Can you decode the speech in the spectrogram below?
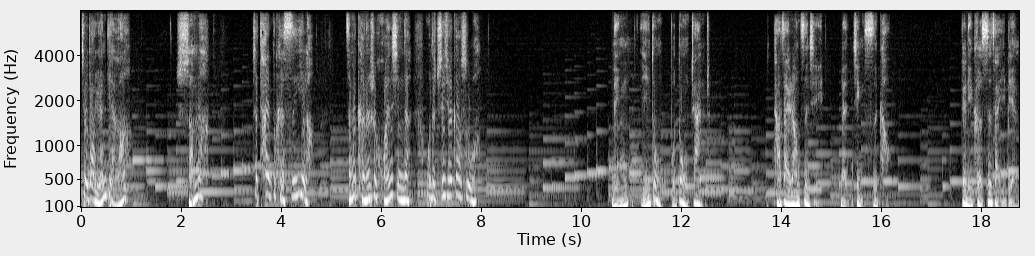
就到原点了？什么？这太不可思议了！怎么可能是环形的？我的直觉告诉我。”林一动不动站着，他在让自己冷静思考。菲利克斯在一边。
